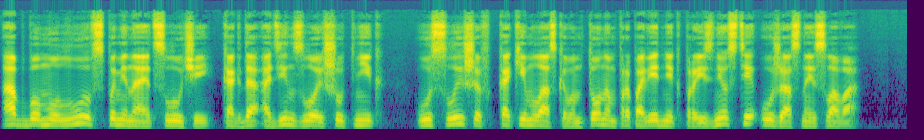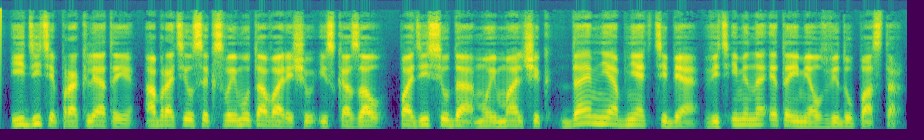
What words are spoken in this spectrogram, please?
Аббо Муллу вспоминает случай, когда один злой шутник, услышав, каким ласковым тоном проповедник произнес те ужасные слова. «Идите, проклятые», обратился к своему товарищу и сказал, «Поди сюда, мой мальчик, дай мне обнять тебя, ведь именно это имел в виду пастор».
